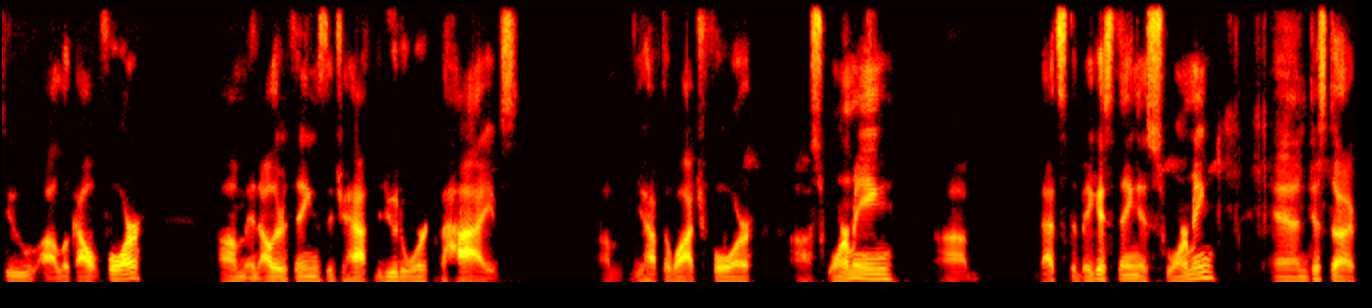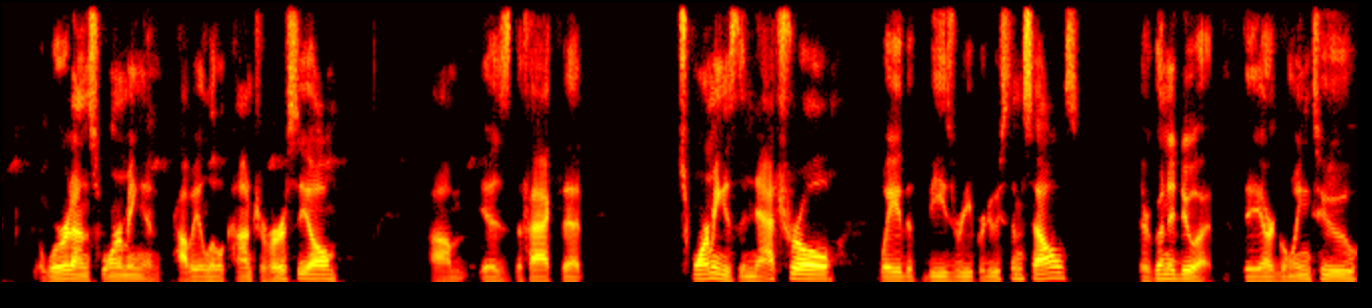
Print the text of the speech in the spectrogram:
to uh, look out for, um, and other things that you have to do to work the hives. Um, you have to watch for uh, swarming. Uh, that's the biggest thing is swarming. And just a, a, word on swarming and probably a little controversial um, is the fact that swarming is the natural way that the bees reproduce themselves, they're going to do it. They are going to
